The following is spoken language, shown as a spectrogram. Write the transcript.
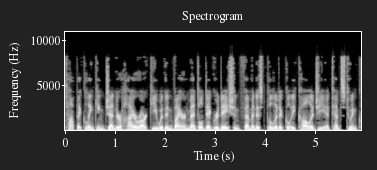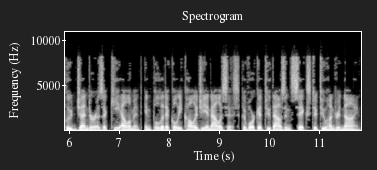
Topic linking gender hierarchy with environmental degradation Feminist political ecology attempts to include gender as a key element in political ecology analysis Hovorka 2006-209.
